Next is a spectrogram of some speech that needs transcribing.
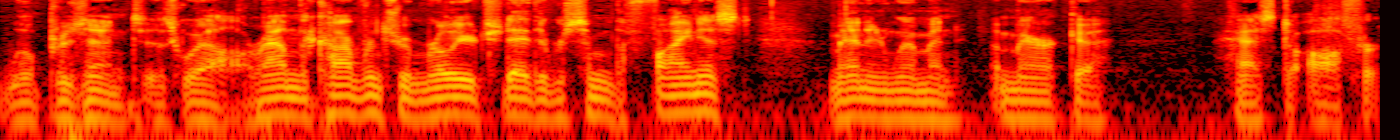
will present as well. Around the conference room earlier today, there were some of the finest men and women America has to offer.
